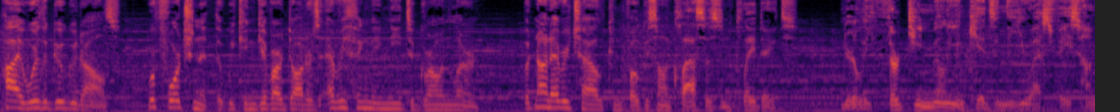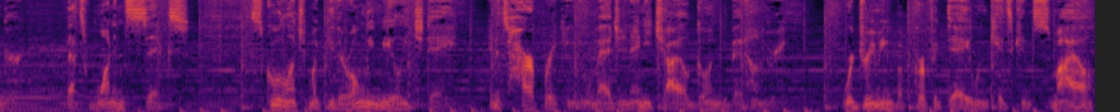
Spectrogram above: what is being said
Hi, we're the Goo Goo Dolls. We're fortunate that we can give our daughters everything they need to grow and learn. But not every child can focus on classes and play dates. Nearly 13 million kids in the U.S. face hunger. That's one in six. School lunch might be their only meal each day, and it's heartbreaking to imagine any child going to bed hungry. We're dreaming of a perfect day when kids can smile,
